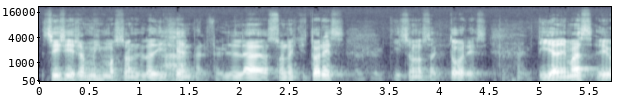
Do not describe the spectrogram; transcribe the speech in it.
Sí, sí, ellos mismos son, la dirigen, Ah, perfecto. la- son escritores Perfecto. y son los actores. Perfecto. Y además, eh,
